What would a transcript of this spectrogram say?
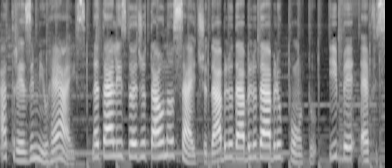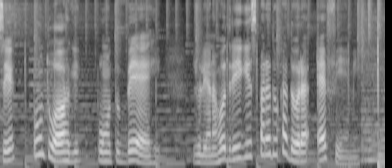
a 13 mil reais. Detalhes do edital no site www.ibfc.org.br. Juliana Rodrigues para Educadora FM.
